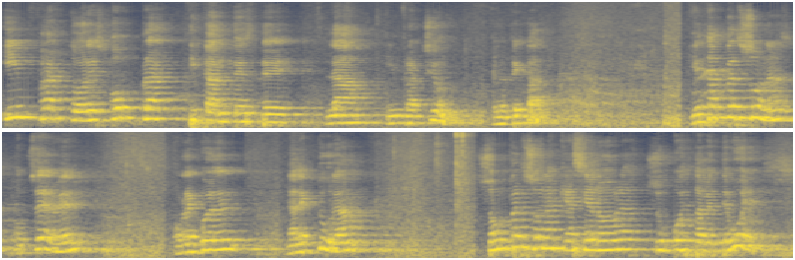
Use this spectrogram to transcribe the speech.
infractores o practicantes de la infracción, del pecado. Y estas personas, observen o recuerden la lectura, son personas que hacían obras supuestamente buenas,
